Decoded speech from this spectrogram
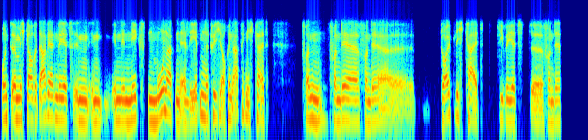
Und ähm, ich glaube, da werden wir jetzt in, in, in den nächsten Monaten erleben, natürlich auch in Abhängigkeit von, von der, von der Deutlichkeit, die wir jetzt äh, von der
